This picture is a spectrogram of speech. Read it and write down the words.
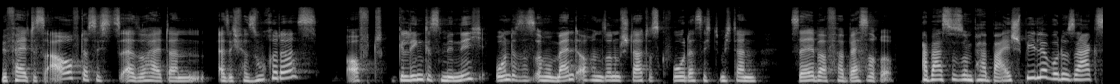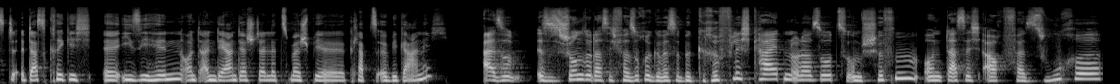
Mir fällt es auf, dass ich also halt dann, also ich versuche das, oft gelingt es mir nicht und es ist im Moment auch in so einem Status quo, dass ich mich dann selber verbessere. Aber hast du so ein paar Beispiele, wo du sagst, das kriege ich äh, easy hin und an der und der Stelle zum Beispiel klappt es irgendwie gar nicht? Also es ist schon so, dass ich versuche, gewisse Begrifflichkeiten oder so zu umschiffen und dass ich auch versuche,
